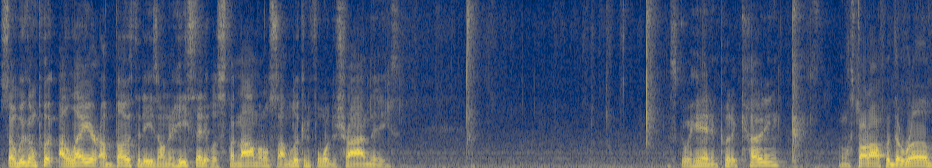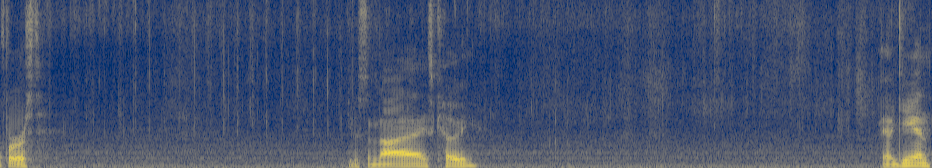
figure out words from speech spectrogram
So we're going to put a layer of both of these on there. He said it was phenomenal, so I'm looking forward to trying these. Go ahead and put a coating. I'm going to start off with the rub first. Get us a nice coating. And again,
